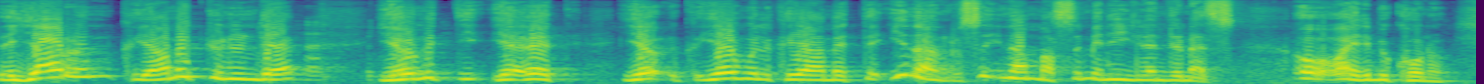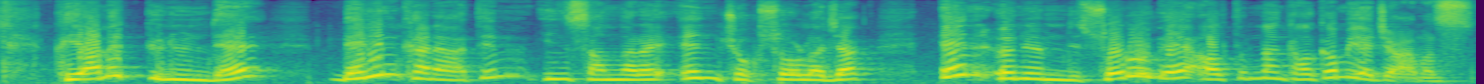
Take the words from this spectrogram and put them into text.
Ve yarın kıyamet gününde yevmit, evet Yevmül kıyamette inanırsın, inanmazsın beni ilgilendirmez. O ayrı bir konu. Kıyamet gününde benim kanaatim insanlara en çok sorulacak en önemli soru ve altından kalkamayacağımız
